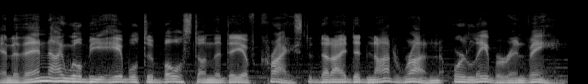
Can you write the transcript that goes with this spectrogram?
And then I will be able to boast on the day of Christ that I did not run or labor in vain.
